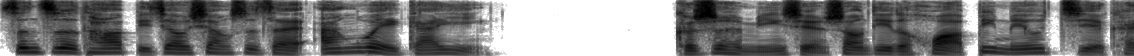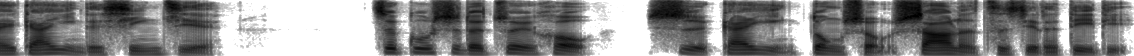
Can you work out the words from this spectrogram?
甚至他比较像是在安慰该隐。可是很明显，上帝的话并没有解开该隐的心结。这故事的最后是该隐动手杀了自己的弟弟，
